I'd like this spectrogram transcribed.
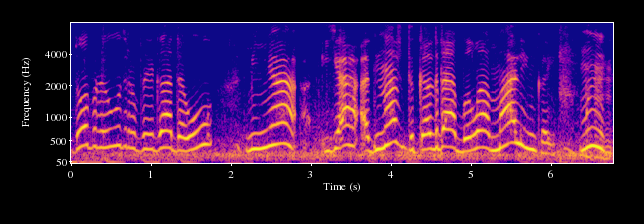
Доброе утро, бригада У. Меня, я однажды, когда была маленькой, мы,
